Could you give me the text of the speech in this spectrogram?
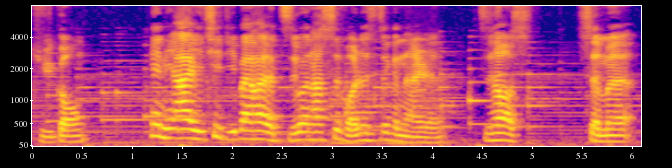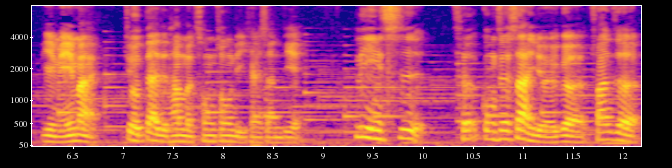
鞠躬。佩妮阿姨气急败坏地质问他是否认识这个男人，之后什么也没买，就带着他们匆匆离开商店。另一次，车公车上有一个穿着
